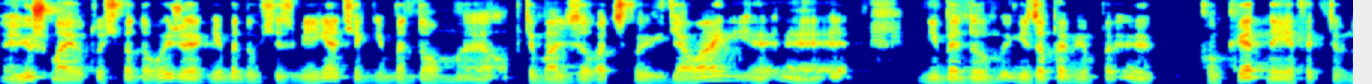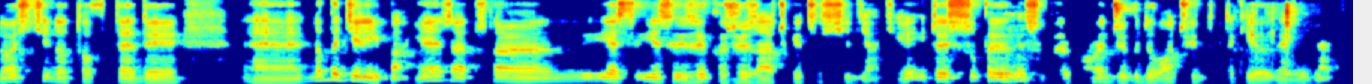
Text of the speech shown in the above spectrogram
już mają tą świadomość, że jak nie będą się zmieniać, jak nie będą e, optymalizować swoich działań, e, e, nie będą, nie zapewnią e, konkretnej efektywności, no to wtedy e, no będzie lipa, nie? Zaczyna, jest, jest ryzyko, że zacznie coś się dziać. Nie? I to jest super, Mhm. super moment, żeby dołączyć do takiej organizacji.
